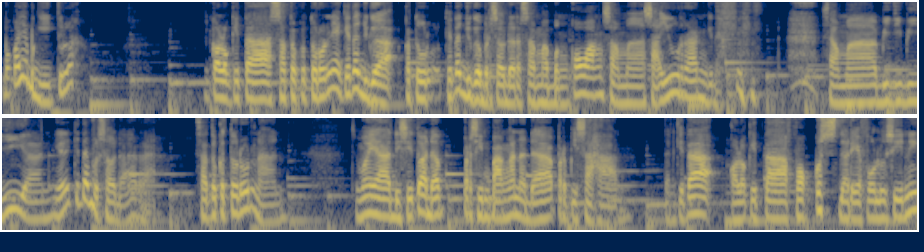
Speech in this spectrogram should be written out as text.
pokoknya begitulah kalau kita satu keturunannya kita juga ketur kita juga bersaudara sama bengkoang sama sayuran gitu. Sama biji-bijian. Ya kita bersaudara. Satu keturunan. Cuma ya di situ ada persimpangan ada perpisahan. Dan kita kalau kita fokus dari evolusi ini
